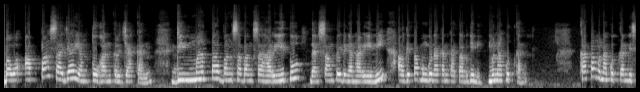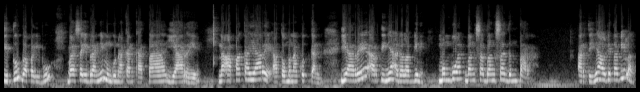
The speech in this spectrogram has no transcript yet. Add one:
bahwa apa saja yang Tuhan kerjakan di mata bangsa-bangsa hari itu dan sampai dengan hari ini, Alkitab menggunakan kata begini, menakutkan. Kata menakutkan di situ, Bapak Ibu, bahasa Ibrani menggunakan kata yare. Nah, apakah yare atau menakutkan? Yare artinya adalah begini, membuat bangsa-bangsa gentar Artinya Alkitab bilang,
